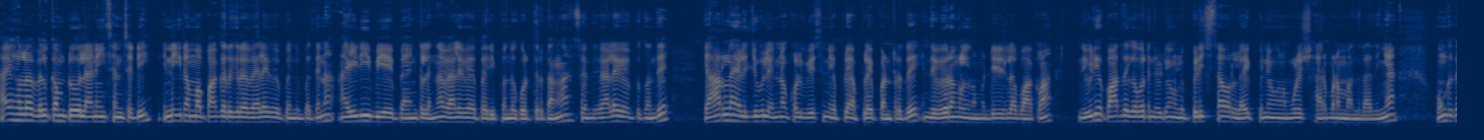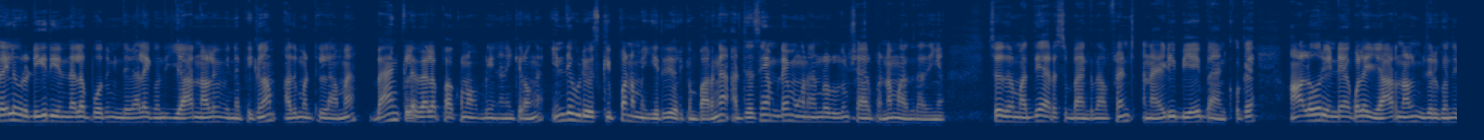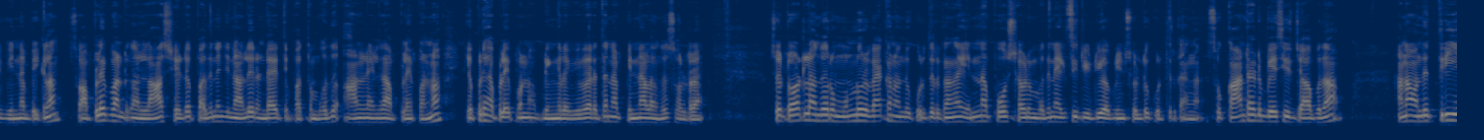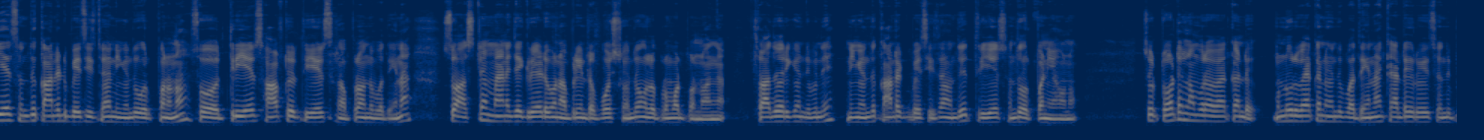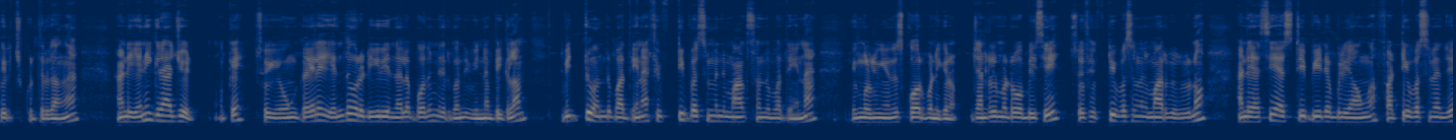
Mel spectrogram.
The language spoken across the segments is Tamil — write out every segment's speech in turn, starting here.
Hi hello welcome to learning Sensity இன்றைக்கி நம்ம பார்க்க இருக்கிற வேலைவாய்ப்பு வந்து பார்த்தீங்கன்னா ஐடிபிஐ பேங்க்கில் தான் வேலைவாய்ப்பு அறிப்பு வந்து கொடுத்துருக்காங்க. ஸோ இந்த வேலைவாய்ப்புக்கு வந்து யாரெல்லாம் எலிஜிபிள் என்ன குவாலிஃபிகேஷன் எப்படி அப்ளை பண்ணுறது இந்த விவரங்களை நம்ம டீட்டெயிலாக பார்க்கலாம். இந்த வீடியோ பார்த்ததுக்கப்புறம் இந்த வீடியோ உங்களுக்கு பிடிச்சா ஒரு லைக் பண்ணி உங்களை ஷேர் பண்ண மறந்துடாதீங்க. உங்கள் கையில் ஒரு டிகிரி இருந்தாலும் போதும். இந்த வேலைக்கு வந்து யாருனாலும் விண்ணப்பிக்கலாம். அது மட்டும் இல்லாமல் பேங்க்கில் வேலை பார்க்கணும் அப்படின்னு நினைக்கிறவங்க இந்த வீடியோ ஸ்கிப்பாக நம்ம இறுதி வரைக்கும் பாருங்கள் அட் த சேம் டைம் உங்கள் நண்பர்களுக்கும் ஷேர் பண்ண மறந்துடாதீங்க. ஸோ இது மத்திய அரசு பேங்க் தான் friends and IDBI bank okay all over இந்தியாவுக்குள்ளே யாருனாலும் இதற்கு வந்து விண்ணப்பிக்கலாம். ஸோ அப்ளை பண்ணுறதுக்கு லாஸ்ட் டேட்டு பதினஞ்சு நாலு ரெண்டாயிரத்தி பத்தொம்போது ஆன்லைனில் தான் அப்ளை பண்ணோம். எப்படி அப்ளை பண்ணணும் அப்படிங்கிற விவரத்தை நான் பின்னால் வந்து சொல்கிறேன் ஸோ டோட்டலாக வந்து ஒரு முந்நூறு வேக்கன் வந்து கொடுத்துருக்காங்க. என்ன போஸ்ட் அப்படின்னு பார்த்தீங்கன்னா எக்ஸிக்யூட்டிவ் அப்படின்னு சொல்லிட்டு கொடுத்துருக்காங்க. ஸோ கான்ட்ராக்ட் பேசிஸ் ஜாப் தான். ஆனால் வந்து த்ரீ இயர்ஸ் வந்து கான்ட்ராக்ட் பேசிஸ் தான் நீங்கள் வந்து ஒர்க் பண்ணணும். So three years after three இயர்ஸ்க்கு அப்புறம் வந்து பார்த்தீங்கன்னா so assistant manager grade one அப்படின்ற போஸ்ட் வந்து உங்களை ப்ரொமோட் பண்ணுவாங்க. ஸோ அது வரைக்கும் வந்து வந்து நீங்கள் வந்து கான்ட்ராக்ட் பேசிஸ் தான் வந்து த்ரீ இயர்ஸ் வந்து ஒர்க் பண்ணி ஆகணும். So total number of vacant முந்நூறு வேக்கன் வந்து பார்த்தீங்கன்னா கேட்டகரி வைஸ் வந்து பிரித்து கொடுத்துருக்காங்க. And any graduate okay so உங்கள் கையில் எந்த ஒரு டிகிரி இருந்தாலும் போதும் இதற்கு வந்து விண்ணப்பிக்கலாம். வித்து வந்து பார்த்தீங்கன்னா ஃபிஃப்டி பர்சன்டேஜ் மார்க்ஸ் வந்து பார்த்தீங்கன்னா உங்களுக்கு வந்து ஸ்கோர் பண்ணிக்கணும். ஜென்ரல் மற்றும் OBC so fifty percentage mark இருக்கணும். அண்ட் எஸ்சி எஸ்டி பிடபிள்யூ அவங்க ஃபார்ட்டி பர்சன்டேஜ்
